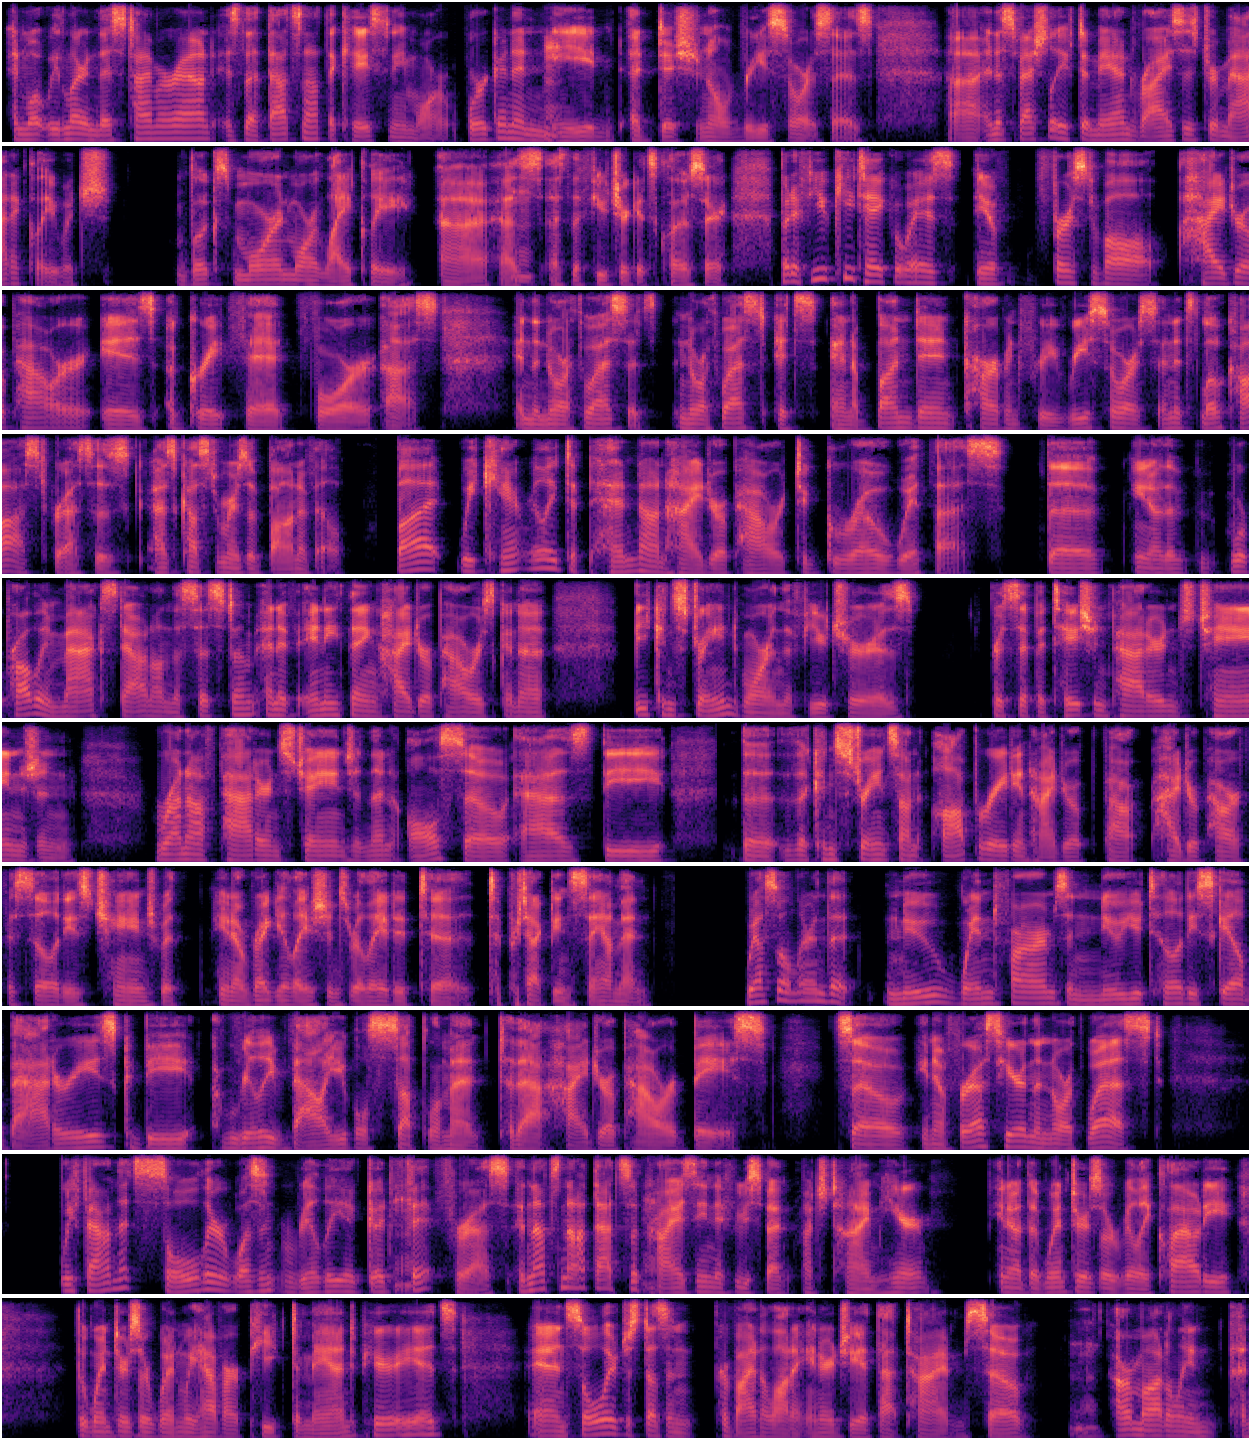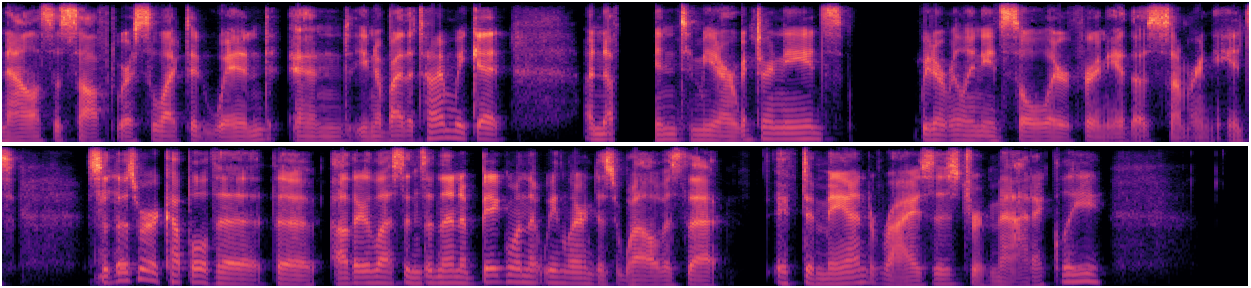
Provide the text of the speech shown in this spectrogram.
And what we learned this time around is that that's not the case anymore. We're going to hmm. need additional resources. Uh, and especially if demand rises dramatically, which looks more and more likely uh, as mm. as the future gets closer. But a few key takeaways. You know, first of all, hydropower is a great fit for us. In the northwest, it's northwest. It's an abundant carbon-free resource, and it's low cost for us as as customers of Bonneville. But we can't really depend on hydropower to grow with us. The you know the we're probably maxed out on the system, and if anything, hydropower is going to be constrained more in the future as precipitation patterns change and runoff patterns change. And then also as the the the constraints on operating hydropower hydropower facilities change with you know regulations related to to protecting salmon. We also learned that new wind farms and new utility scale batteries could be a really valuable supplement to that hydropower base. So you know for us here in the northwest we found that solar wasn't really a good mm. fit for us. And that's not that mm. surprising if you spent much time here. You know, the winters are really cloudy. The winters are when we have our peak demand periods. And solar just doesn't provide a lot of energy at that time. So mm-hmm. our modeling analysis software selected wind. And, you know, by the time we get enough wind to meet our winter needs, we don't really need solar for any of those summer needs. So mm-hmm. those were a couple of the the other lessons. And then a big one that we learned as well was that if demand rises dramatically,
